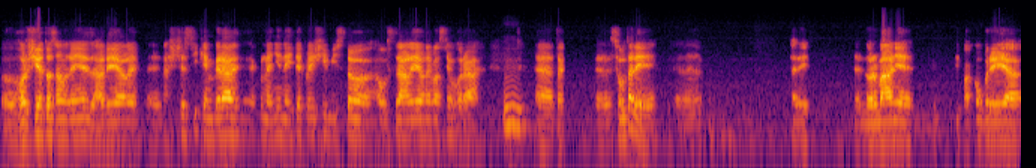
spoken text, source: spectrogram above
horší je to samozřejmě z hady, ale naštěstí Canberra jako není nejteplejší místo Austrálie, on je vlastně v horách. Mm. Tak jsou tady, tady normálně ty pakobry a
